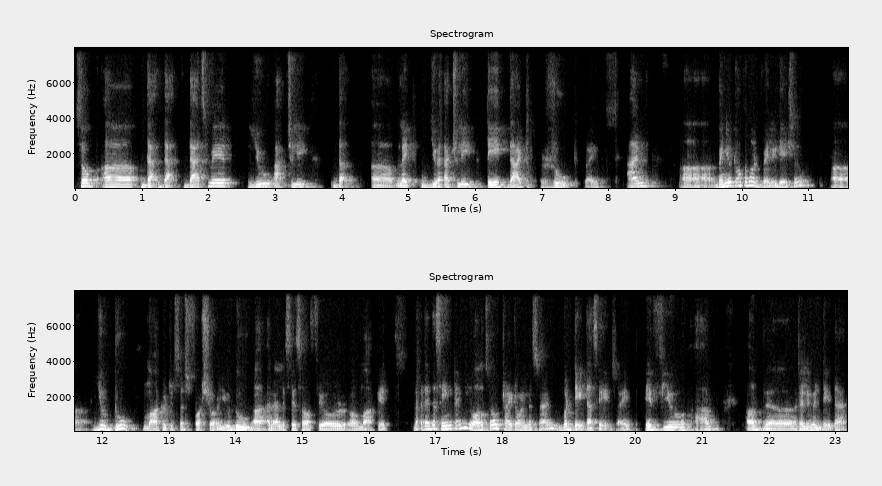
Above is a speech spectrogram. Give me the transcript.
So uh, that that that's where you actually the uh, like you actually take that route right? And uh, when you talk about validation uh, you do market research for sure. You do uh, analysis of your uh, market. But at the same time you also try to understand what data says right? If you have a uh, relevant data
